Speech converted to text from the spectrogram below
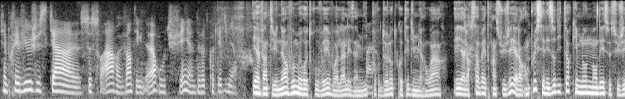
qui est prévue jusqu'à euh, ce soir, 21h, où tu fais euh, de l'autre côté du miroir. Et à 21h, vous me retrouvez, voilà les amis, pour de l'autre côté du miroir. Et alors ça va être un sujet. Alors en plus, c'est les auditeurs qui me l'ont demandé ce sujet.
